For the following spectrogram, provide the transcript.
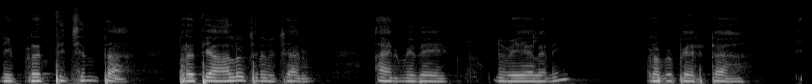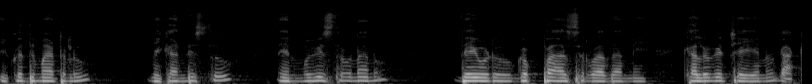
నీ ప్రతి చింత ప్రతి ఆలోచన విచారం ఆయన మీదే నువ్వు వేయాలని ప్రభు పేరిట ఈ కొద్ది మాటలు మీకు అందిస్తూ నేను ముగిస్తూ ఉన్నాను. దేవుడు గొప్ప ఆశీర్వాదాన్ని కలుగ చేయను గాక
